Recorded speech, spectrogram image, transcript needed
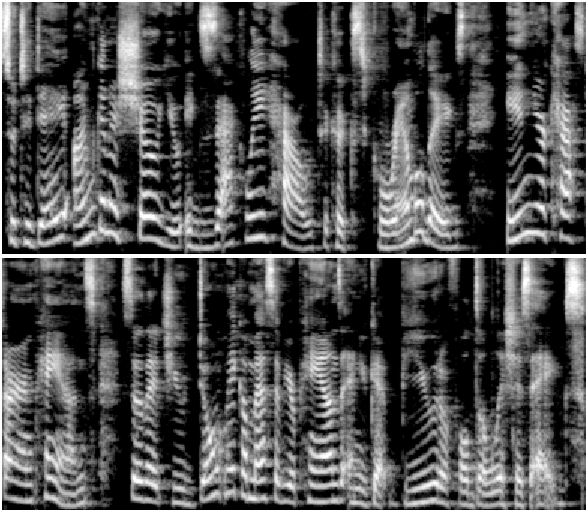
So today I'm going to show you exactly how to cook scrambled eggs in your cast iron pans so that you don't make a mess of your pans and you get beautiful, delicious eggs.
